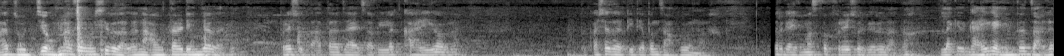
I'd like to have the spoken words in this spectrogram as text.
आज जेवणाचा उशीर झाला ना अवतार डेंजर झाले. फ्रेश होता. आता जायचं आपल्याला खारेगावला. तर कशासाठी ते पण सांगू मला. तर काही मस्त फ्रेश वगैरे झालं. लगेच घाई तर झालं.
